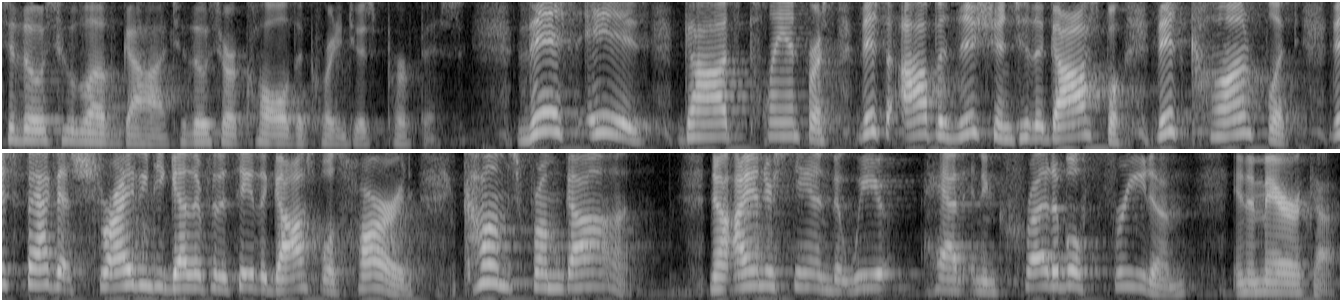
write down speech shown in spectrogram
to those who love God, to those who are called according to his purpose. This is God's plan for us. This opposition to the gospel, this conflict, this fact that striving together for the sake of the gospel is hard comes from God. Now, I understand that we have an incredible freedom in America.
